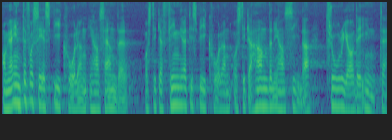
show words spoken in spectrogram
om jag inte får se spikhålen i hans händer och sticka fingret i spikhålen och sticka handen i hans sida tror jag det inte.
